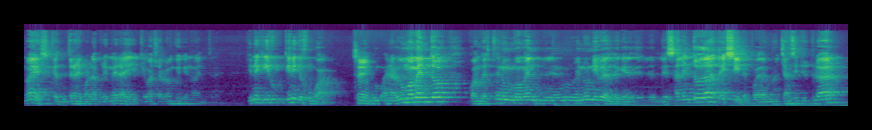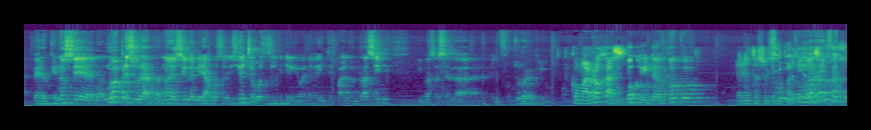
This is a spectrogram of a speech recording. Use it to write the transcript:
no es que entrene con la primera y que vaya al banco y que no entre. Tiene que, ir- tiene que jugar. Sí. En algún momento, cuando esté en un momento, en un, nivel de que le, le salen todas, ahí sí le puede dar una chance titular, pero que no sea, no, no apresurarlo, no decirle, mira, vos sos 18, vos sos el que tiene que valer 20 palos en Racing y vas a ser la- el futuro del club. Como a Rojas Tampoco, y tampoco. en estos Sí, últimos como partidos. ¿sí? Rojas.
